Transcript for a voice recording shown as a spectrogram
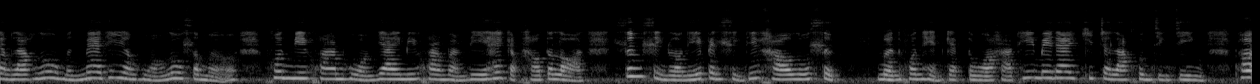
ยังรักลูกเหมือนแม่ที่ยังห่วงลูกเสมอ คุณมีความห่วงใยมีความหวังดีให้กับเขาตลอด ซึ่งสิ่งเหล่านี้เป็นสิ่งที่เขารู้สึกเหมือนคนเห็นแก่ตัวค่ะที่ไม่ได้คิดจะรักคุณจริง ๆ เพราะ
